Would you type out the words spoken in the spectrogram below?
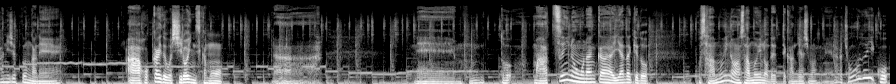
いや20分がねああ北海道は白いんですかもう。ああねえほんと。まあ暑いのもなんか嫌だけど寒いのは寒いのでって感じがしますね。なんかちょうどいいこ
